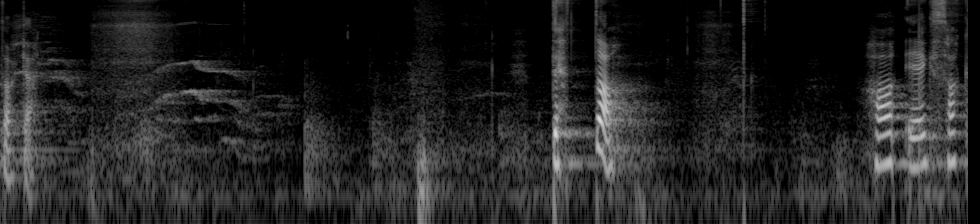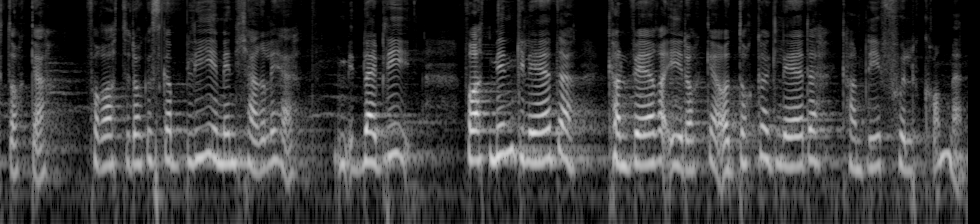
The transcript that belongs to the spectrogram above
til oss. Dette har jeg sagt dere for at dere skal bli i min kjærlighet. Bli, for at min glede kan være i dere, og deres glede kan bli fullkommen.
